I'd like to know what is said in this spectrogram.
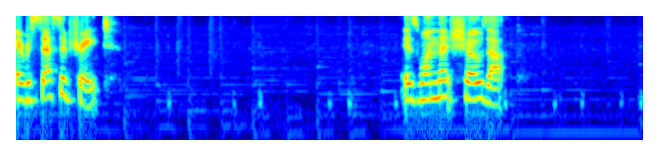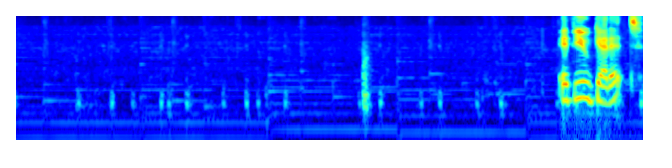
A recessive trait is one that shows up if you get it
